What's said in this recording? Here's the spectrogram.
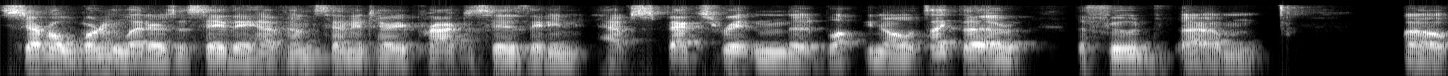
several warning letters that say they have unsanitary practices, they didn't have specs written, the, you know, it's like the the food um, uh,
